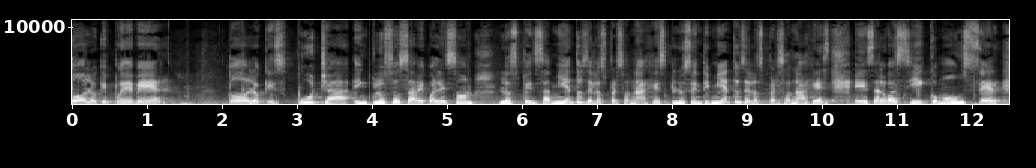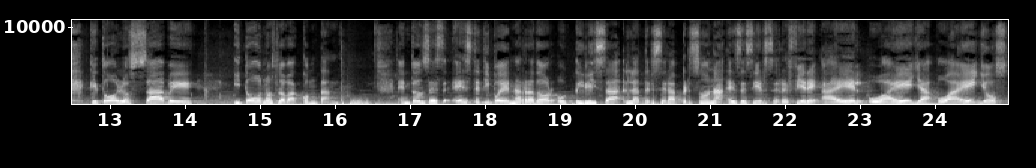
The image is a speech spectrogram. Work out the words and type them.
todo lo que puede ver, todo lo que escucha, incluso sabe cuáles son los pensamientos de los personajes, los sentimientos de los personajes. Es algo así como un ser que todo lo sabe y todo nos lo va contando. Entonces, este tipo de narrador utiliza la tercera persona, es decir, se refiere a él o a ella o a ellos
